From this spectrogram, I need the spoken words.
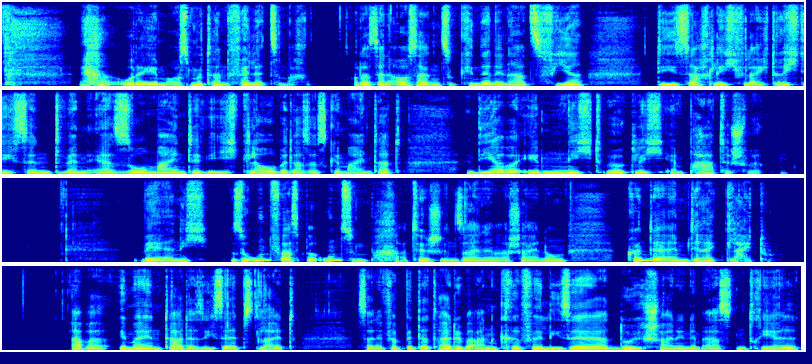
Ja, oder eben aus Müttern Fälle zu machen oder seine Aussagen zu Kindern in Hartz IV, die sachlich vielleicht richtig sind, wenn er so meinte, wie ich glaube, dass er es gemeint hat, die aber eben nicht wirklich empathisch wirkten. Wäre er nicht so unfassbar unsympathisch in seiner Erscheinung, könnte er ihm direkt leid tun. Aber immerhin tat er sich selbst leid. Seine Verbittertheit über Angriffe ließ er ja durchscheinen im ersten Triell.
